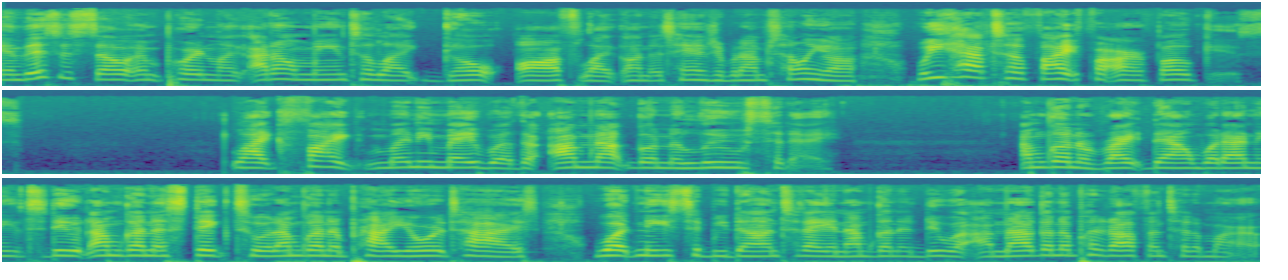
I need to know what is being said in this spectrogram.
And this is so important. Like, I don't mean to like go off like on a tangent, but I'm telling y'all, we have to fight for our focus. Like, fight Money Mayweather. I'm not going to lose today. I'm going to write down what I need to do. I'm going to stick to it. I'm going to prioritize what needs to be done today and I'm going to do it. I'm not going to put it off until tomorrow.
